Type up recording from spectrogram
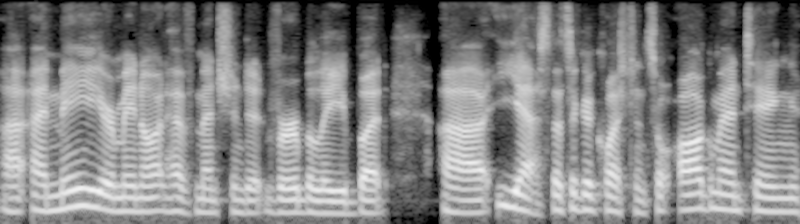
Uh, I may or may not have mentioned it verbally, but uh, yes, that's a good question. So augmenting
